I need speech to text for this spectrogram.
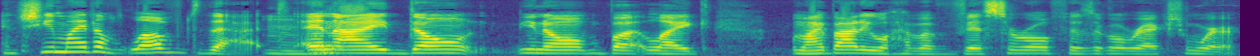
and she might have loved that, mm-hmm. and I don't, you know, but like my body will have a visceral physical reaction where,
